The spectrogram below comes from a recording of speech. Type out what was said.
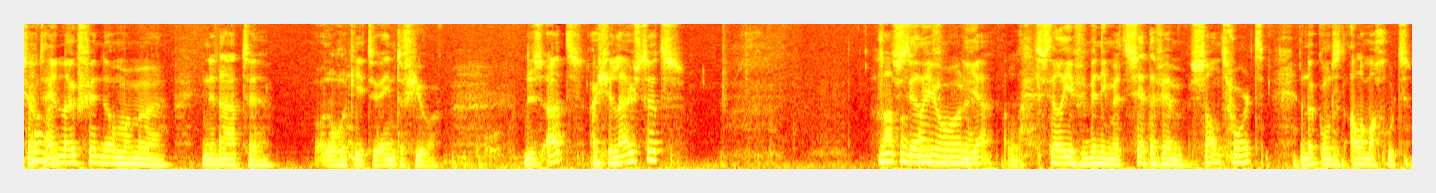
Ik zou het heel leuk vinden om hem eh, inderdaad eh, nog een keer te interviewen. Dus Ad, als je luistert... Laat stel van je horen. Ja, stel je verbinding met ZFM Zandvoort. En dan komt het allemaal goed.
